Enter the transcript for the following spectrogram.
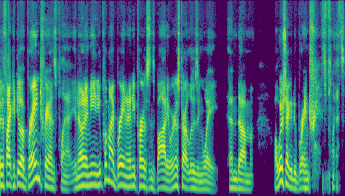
if I could do a brain transplant, you know what I mean? You put my brain in any person's body, we're gonna start losing weight. And um I wish I could do brain transplants.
